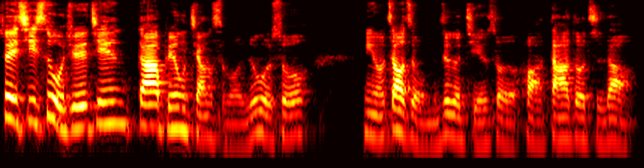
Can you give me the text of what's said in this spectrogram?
所以其实我觉得今天大家不用讲什么。如果说你有照着我们这个节奏的话，大家都知道，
